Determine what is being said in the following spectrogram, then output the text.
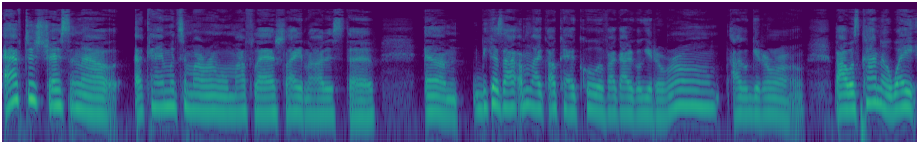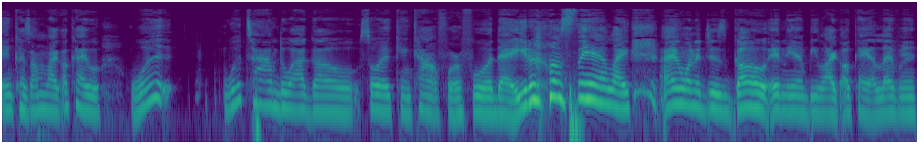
after stressing out, I came into my room with my flashlight and all this stuff. Um, because I, am like, okay, cool. If I gotta go get a room, I'll go get a room. But I was kind of waiting because I'm like, okay, what what time do I go so it can count for a full day? You know what I'm saying? Like, I didn't want to just go and then be like, okay, 11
